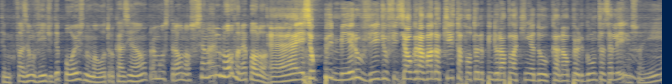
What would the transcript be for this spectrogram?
Temos que fazer um vídeo depois, numa outra ocasião, pra mostrar o nosso cenário novo, né, Paulo? É, esse é o primeiro vídeo oficial gravado aqui. Tá faltando pendurar a plaquinha do canal Perguntas ali. Isso aí.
